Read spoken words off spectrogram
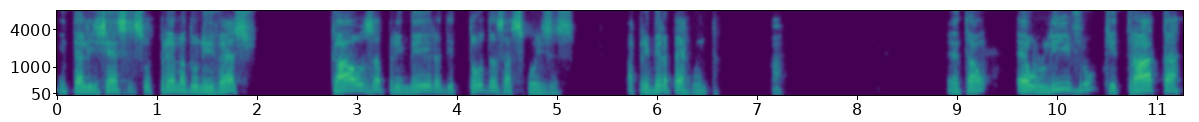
inteligência suprema do universo, causa primeira de todas as coisas. A primeira pergunta. Então, é o livro que trata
